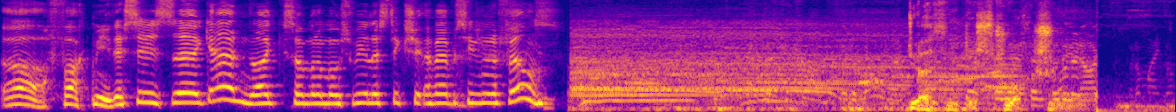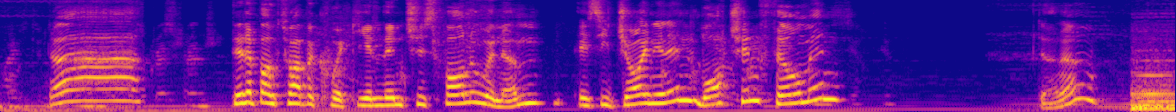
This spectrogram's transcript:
Oh, fuck me. This is, uh, again, like some of the most realistic shit I've ever seen in a film. Death and destruction. Ah! They're about to have a quickie and Lynch is following him. Is he joining in, watching, filming? Don't know.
